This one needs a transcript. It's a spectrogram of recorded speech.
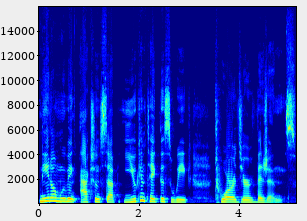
needle moving action step you can take this week towards your visions?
